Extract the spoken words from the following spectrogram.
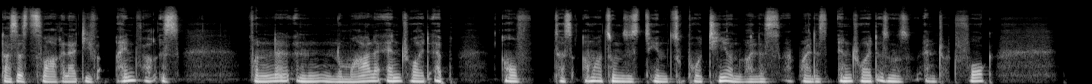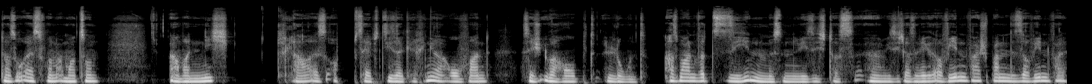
dass es zwar relativ einfach ist, von einer normale Android-App auf das Amazon-System zu portieren, weil es beides Android ist und das Android Fork das OS von Amazon, aber nicht klar ist, ob selbst dieser geringe Aufwand sich überhaupt lohnt. Also man wird sehen müssen, wie sich das, äh, wie sich das entwickelt. Auf jeden Fall spannend ist auf jeden Fall.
